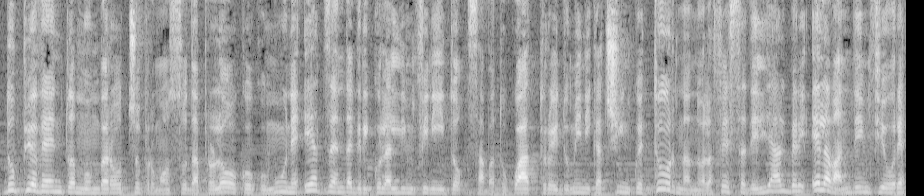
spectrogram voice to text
Doppio evento a Monbaroccio promosso da Proloco, Comune e Azienda Agricola all'Infinito. Sabato 4 e domenica 5 tornano la festa degli alberi e lavande in fiore,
